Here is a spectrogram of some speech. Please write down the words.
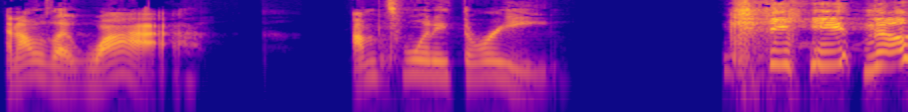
and I was like, "Why? I'm 23." you know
